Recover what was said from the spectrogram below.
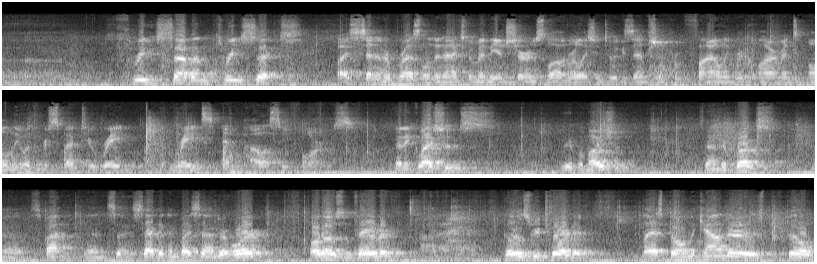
uh, 3736. By Senator Breslin, an act to amend the insurance law in relation to exemption from filing requirements only with respect to rate, rates and policy forms. Any questions? We have a motion. Senator Brooks, uh, spot, and se- seconded by Senator Ortt. All those in favor? Bill is reported. Last bill on the calendar is Bill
